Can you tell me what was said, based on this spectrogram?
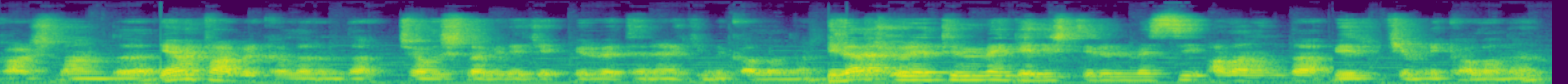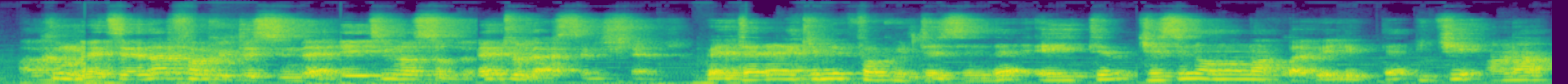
karşılandığı yem fabrikalarında çalışılabilecek bir veteriner hekimlik alanı, ilaç üretimi ve geliştirilmesi alanında bir kimlik alanı, Akın veteriner fakültesinde eğitim nasıldır? Ne tür dersler işlenir? Veteriner Hekimlik Fakültesi'nde eğitim kesin olmamakla birlikte iki ana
